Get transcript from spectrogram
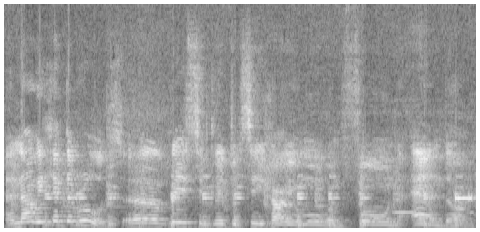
And now we have the rules. Uh, basically to see how you move on phone and on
